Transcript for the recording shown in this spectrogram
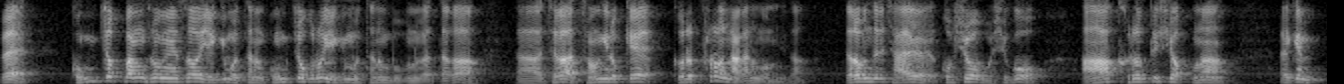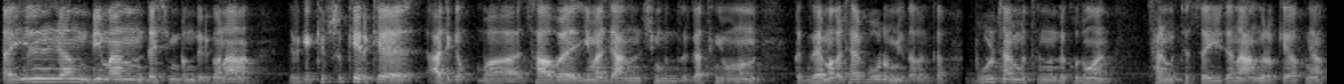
왜? 공적 방송에서 얘기 못하는 공적으로 얘기 못하는 부분을 갖다가 아, 제가 정의롭게 그거를 풀어 나가는 겁니다. 여러분들이 잘 곱씹어 보시고 아 그런 뜻이었구나. 이렇게 1년 미만 되신 분들이거나 이렇게 깊숙이 이렇게 아직 뭐 사업에 임하지 않으신 분들 같은 경우는 그 내막을 잘 모릅니다. 그러니까 뭘 잘못했는데 그동안 잘못했어요. 이제는 안 그럴게요. 그냥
